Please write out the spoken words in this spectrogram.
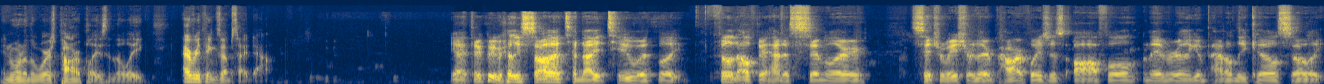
and one of the worst power plays in the league. Everything's upside down. Yeah, I think we really saw that tonight too with like Philadelphia had a similar situation where their power play is just awful and they have a really good penalty kill. So like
